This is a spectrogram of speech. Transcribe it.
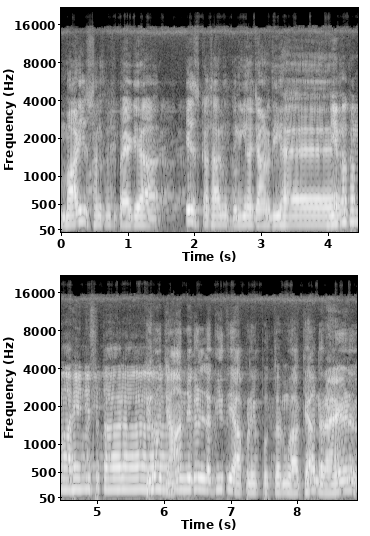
ਮਾੜੀ ਸੰਗਤ ਵਿੱਚ ਪੈ ਗਿਆ ਇਸ ਕਥਾ ਨੂੰ ਦੁਨੀਆ ਜਾਣਦੀ ਹੈ। ਨਿਮਖ ਮਾਹੇ ਨਿਸਤਾਰਾ। ਜਦੋਂ ਜਾਨ ਨਿਕਲਣ ਲੱਗੀ ਤੇ ਆਪਣੇ ਪੁੱਤਰ ਨੂੰ ਆਖਿਆ ਨਰਾਇਣ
